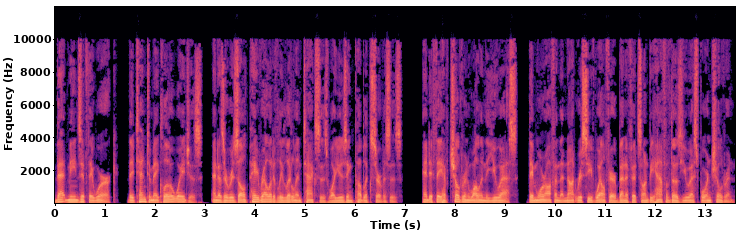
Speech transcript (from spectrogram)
That means if they work, they tend to make low wages, and as a result pay relatively little in taxes while using public services. And if they have children while in the U.S., they more often than not receive welfare benefits on behalf of those U.S.-born children,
